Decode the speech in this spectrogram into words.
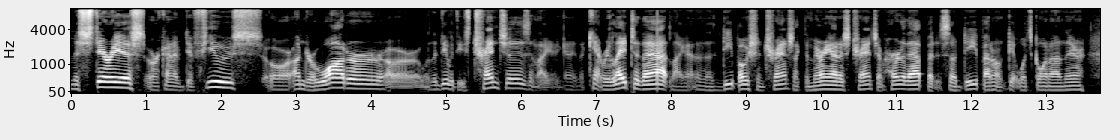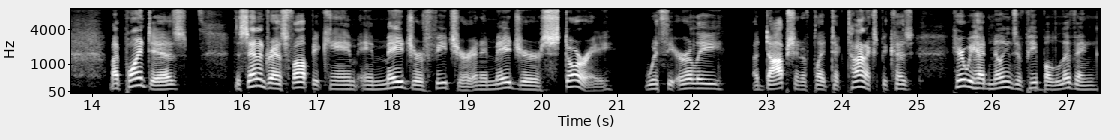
mysterious or kind of diffuse or underwater or when they deal with these trenches and like I can't relate to that like in the deep ocean trench like the Marianas Trench I've heard of that but it's so deep I don't get what's going on there. My point is the San Andreas Fault became a major feature and a major story with the early adoption of plate tectonics because here we had millions of people living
